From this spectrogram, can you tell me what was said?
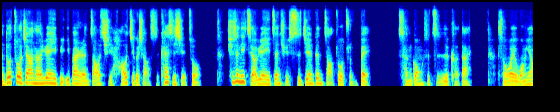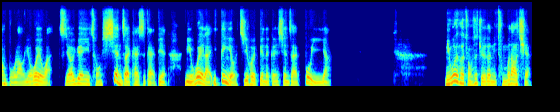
很多作家呢，愿意比一般人早起好几个小时开始写作。其实，你只要愿意争取时间跟早做准备，成功是指日可待。所谓亡羊补牢犹未晚，只要愿意从现在开始改变，你未来一定有机会变得跟现在不一样。你为何总是觉得你存不到钱？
